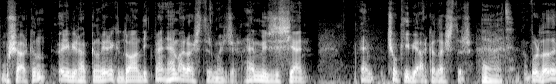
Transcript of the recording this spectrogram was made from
bu şarkının öyle bir hakkını veriyor ki Doğan Dikmen hem araştırmacı hem müzisyen hem çok iyi bir arkadaştır. Evet. Burada da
